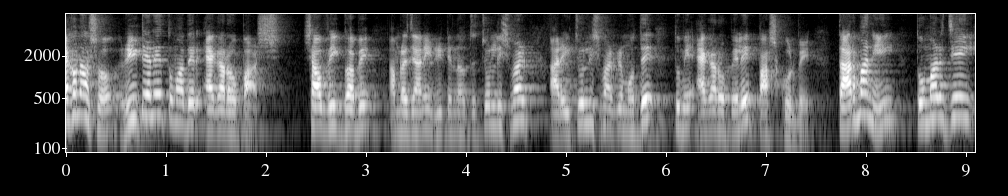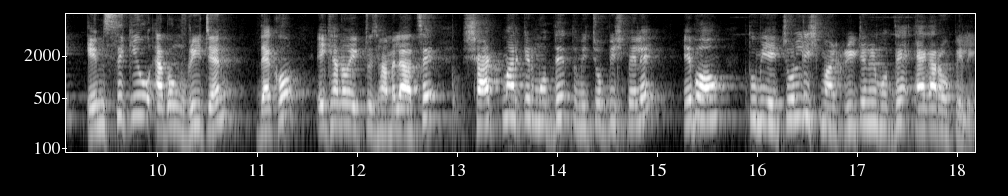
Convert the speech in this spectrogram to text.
এখন আসো রিটেনে তোমাদের এগারো পাস স্বাভাবিকভাবে আমরা জানি রিটেন হচ্ছে চল্লিশ মার্ক আর এই চল্লিশ মার্কের মধ্যে তুমি এগারো পেলে পাশ করবে। তার মানে তোমার যেই এমসিকিউ এবং রিটেন দেখো, এখানেও একটু ঝামেলা আছে। ষাট মার্কের মধ্যে তুমি চব্বিশ পেলে এবং তুমি এই চল্লিশ মার্ক রিটার্নের মধ্যে এগারো পেলে।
